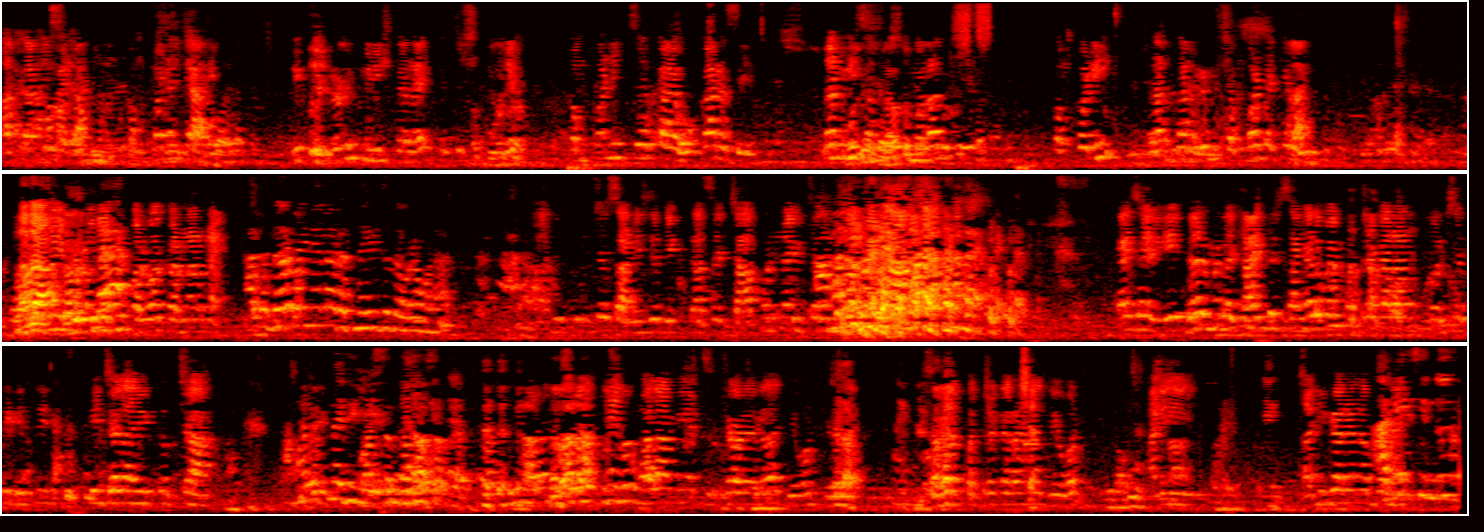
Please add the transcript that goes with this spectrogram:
आता मी मॅडम कंपन्याचे आहे मी पेट्रोलियम मिनिस्टर आहे त्याच्याशी बोले कंपनीचं काय होकार असेल तर मी समजतो मला कंपनी रत्नागिरी शंभर टक्के लागते विरोधाची पर्वा करणार नाही. आता दर महिन्याला रत्नागिरीचा दौरा होणार. आज तुमच्या सानिध्यात एक तास चहा पण नाही आम्हाला काय साहेब हे दर मला काहीतरी सांगायला पाहिजे पत्रकारांनी परिषद घेतली की चला एक कप चहा. आम्हाला पण नाही दिली. दुसरं- नाही, तुम्हाला मी पुढच्या वेळेला जेवण ठेवलं सगळ्या पत्रकारांना जेवण. आणि अधिकाऱ्यांना पण आहे. आणि सिंधुदुर्ग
